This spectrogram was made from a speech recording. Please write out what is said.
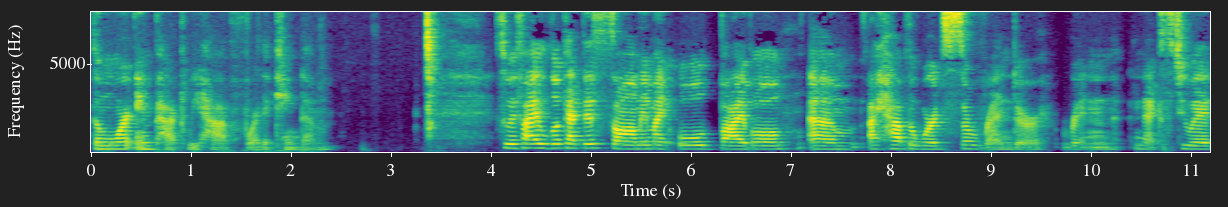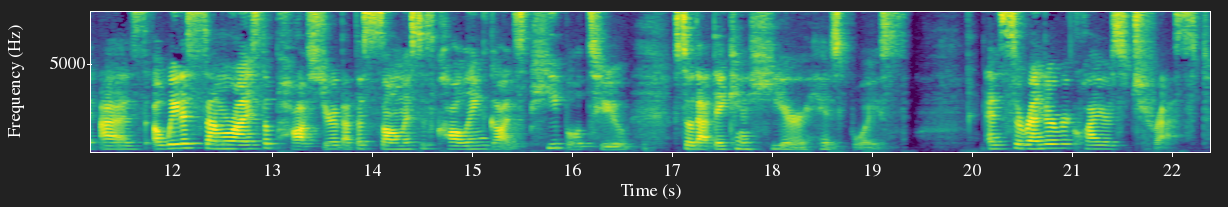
the more impact we have for the kingdom. So if I look at this psalm in my old Bible, um, I have the word surrender written next to it as a way to summarize the posture that the psalmist is calling God's people to so that they can hear his voice. And surrender requires trust.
